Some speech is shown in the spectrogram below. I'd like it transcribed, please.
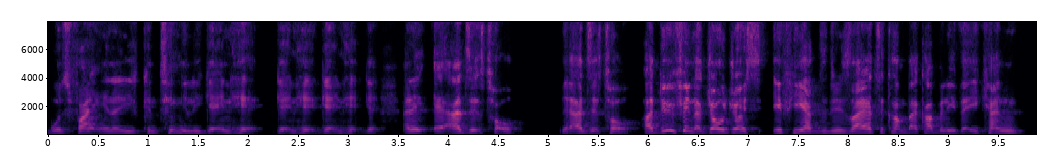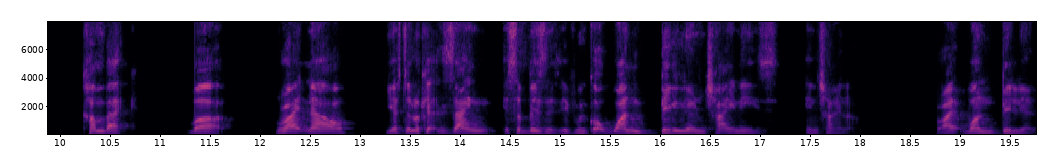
was fighting, and he's continually getting hit, getting hit, getting hit, get, and it, it adds its toll. It adds its toll. I do think that Joe Joyce, if he had the desire to come back, I believe that he can come back. But right now, you have to look at Zhang. It's a business. If we've got 1 billion Chinese in China, right? 1 billion.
